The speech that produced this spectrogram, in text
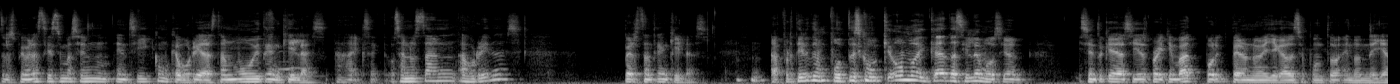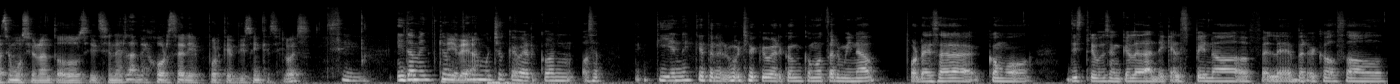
las primeras tres se me hacen en sí como que aburridas, están muy tranquilas. Ajá, exacto. O sea, no están aburridas, pero están tranquilas. A partir de un punto es como que, oh my god, así la emoción. Y siento que así es Breaking Bad, pero no he llegado a ese punto en donde ya se emocionan todos y dicen es la mejor serie porque dicen que sí lo es. Sí. Y también creo que tiene mucho que ver con, o sea, tiene que tener mucho que ver con cómo termina por esa como distribución que le dan de que el spin-off, el Better Call Saul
